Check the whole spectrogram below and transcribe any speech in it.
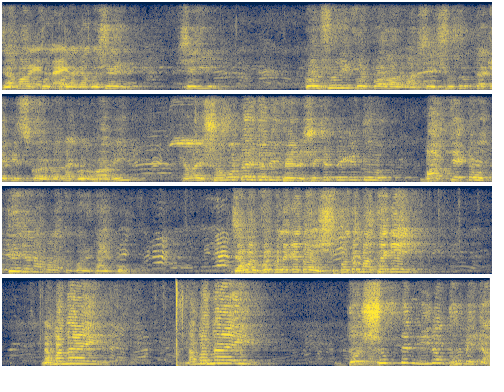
জামাল ফুটবল একাদশের সেই কৌশলী ফুটবলাররা সেই সুযোগটাকে মিস করবেন না কোনোভাবেই। খেলায় সমতায় যদি ফেরে সেক্ষেত্রে কিন্তু বাড়তি একটা উত্তেজনা আমরা করে থাকব। জামাল ফুটবল একাদশ মধ্যমা থেকে নাম্বার নাইন নাম্বার নাইন দর্শকদের নীরব ভূমিকা।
